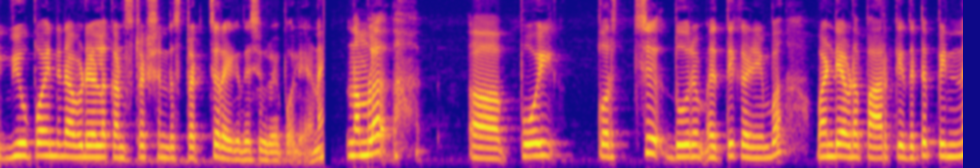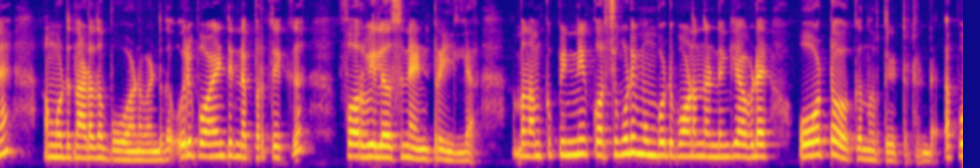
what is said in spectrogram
വ്യൂ പോയിന്റിന്റെ അവിടെയുള്ള കൺസ്ട്രക്ഷന്റെ സ്ട്രക്ചർ ഏകദേശം ഒരേപോലെയാണ് നമ്മൾ പോയി കുറച്ച് ദൂരം എത്തിക്കഴിയുമ്പോൾ വണ്ടി അവിടെ പാർക്ക് ചെയ്തിട്ട് പിന്നെ അങ്ങോട്ട് നടന്ന് പോവുകയാണ് വേണ്ടത്. ഒരു പോയിന്റിന്റെ അപ്പുറത്തേക്ക് ഫോർ വീലേഴ്സിന് എൻട്രി ഇല്ല. അപ്പോൾ നമുക്ക് പിന്നെ കുറച്ചും കൂടി മുമ്പോട്ട് പോകണമെന്നുണ്ടെങ്കിൽ അവിടെ ഓട്ടോ ഒക്കെ നിർത്തിയിട്ടിട്ടുണ്ട്. അപ്പോൾ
